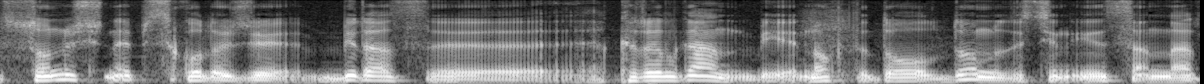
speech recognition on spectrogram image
sonuç ne psikoloji biraz e, kırılgan bir noktada olduğumuz için insanlar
